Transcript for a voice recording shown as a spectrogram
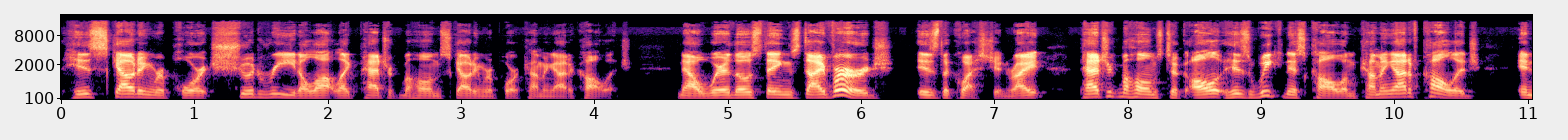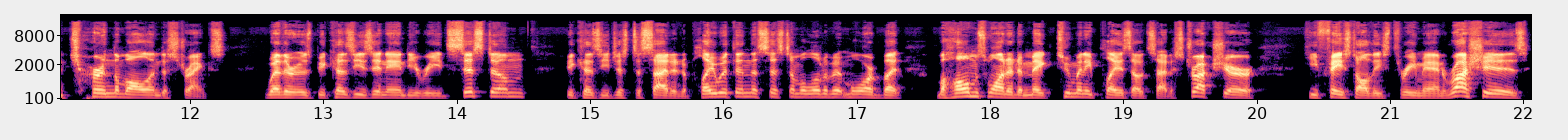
his scouting report should read a lot like Patrick Mahomes' scouting report coming out of college now, where those things diverge is the question, right? Patrick Mahomes took all his weakness column coming out of college and turn them all into strengths, whether it was because he's in Andy Reid's system, because he just decided to play within the system a little bit more. But Mahomes wanted to make too many plays outside of structure. He faced all these three man rushes.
